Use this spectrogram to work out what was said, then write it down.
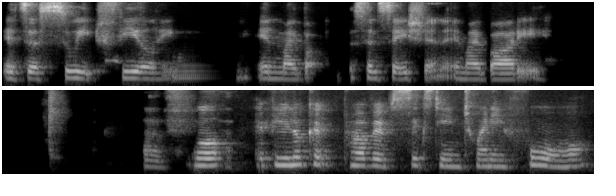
it's a sweet feeling in my bo- sensation in my body of Well, if you look at Proverbs 16 24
